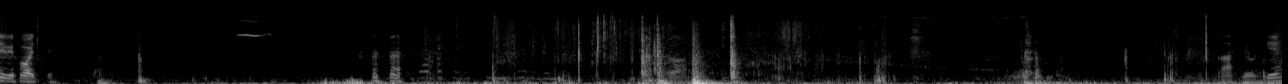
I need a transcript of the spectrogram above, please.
всі виходьте. О. Так, вілки.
